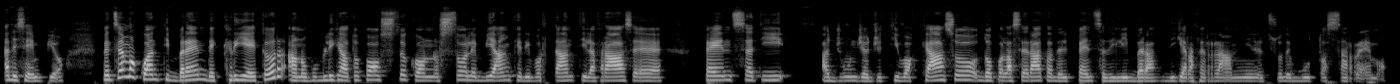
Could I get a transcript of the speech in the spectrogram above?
Ad esempio, pensiamo a quanti brand e creator hanno pubblicato post con stole bianche riportanti la frase pensati, aggiungi aggettivo a caso, dopo la serata del Pensati libera di Chiara Ferragni nel suo debutto a Sanremo.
